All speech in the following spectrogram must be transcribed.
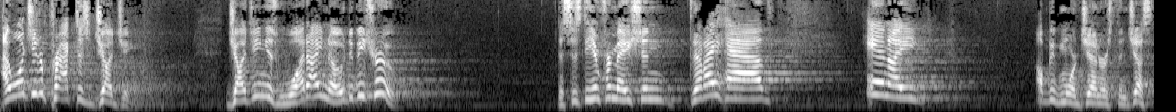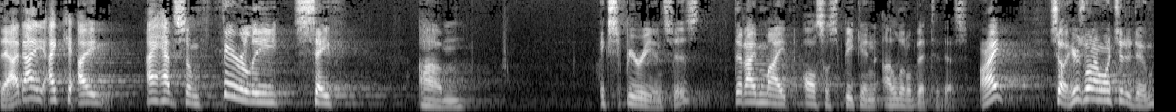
I want you to practice judging. Judging is what I know to be true. This is the information that I have, and I, I'll be more generous than just that. I, I, I, I have some fairly safe um, experiences that I might also speak in a little bit to this. All right? So here's what I want you to do.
